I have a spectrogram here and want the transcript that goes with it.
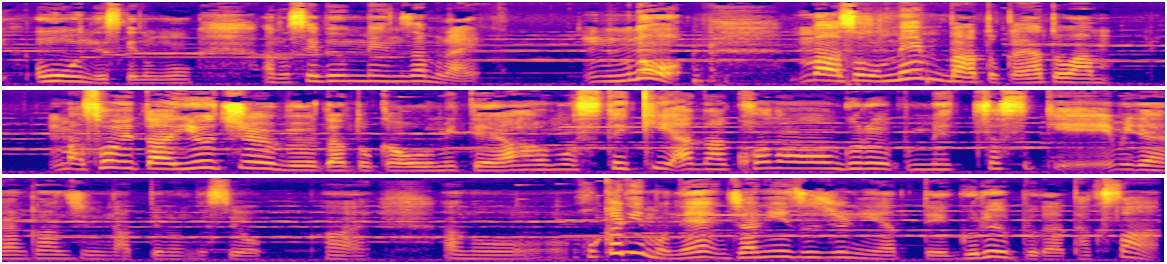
思うんですけども、あの、セブンメン侍の、まあ、そのメンバーとか、あとは、まあそういった YouTube だとかを見て、ああ、もう素敵やな、このグループめっちゃ好き、みたいな感じになってるんですよ。はい。あの、他にもね、ジャニーズジュニアってグループがたくさん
